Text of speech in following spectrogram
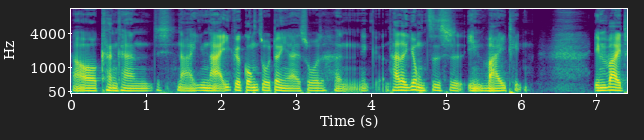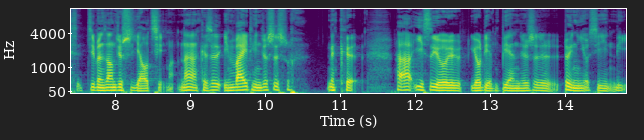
然后看看哪一哪一个工作对你来说很那个，它的用字是 inviting，invite 基本上就是邀请嘛。那可是 inviting 就是说那个它意思有有点变，就是对你有吸引力，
